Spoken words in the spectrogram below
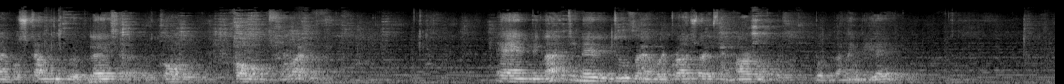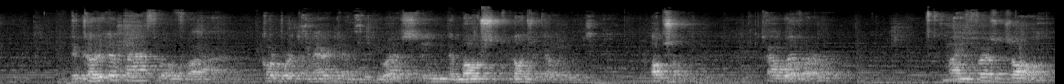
I was coming to a place that I would call home for life. And in 1982, when I graduated from Harvard with, with an MBA, the career path of uh, corporate America in the US seemed the most logical option. However, my first job,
